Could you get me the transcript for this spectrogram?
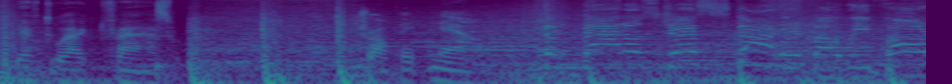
You have to act fast. Drop it now. The battle's just started, but we've already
